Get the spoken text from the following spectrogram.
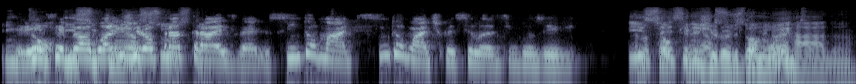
Então, ele recebeu a bola e girou para trás, velho. Sintomático, sintomático esse lance, inclusive. Isso não sei é se ele girou, ele dominou muito. errado.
